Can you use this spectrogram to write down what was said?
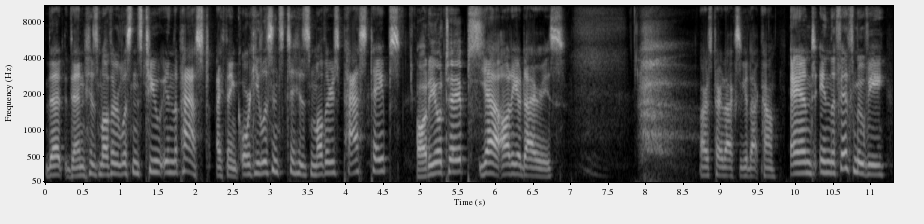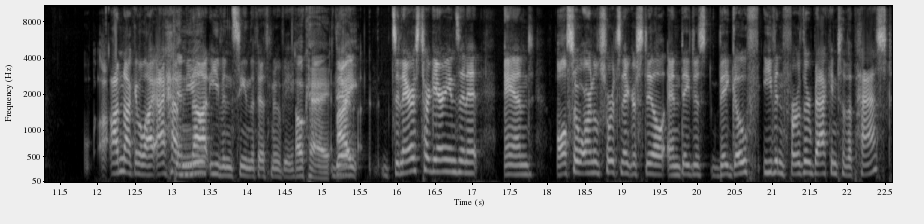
that then his mother listens to in the past, I think, or he listens to his mother's past tapes. Audio tapes? Yeah, audio diaries. ArsParadoxica.com. And in the fifth movie, I'm not gonna lie, I have you- not even seen the fifth movie. Okay, There- I Daenerys Targaryen's in it, and also Arnold Schwarzenegger still, and they just they go f- even further back into the past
